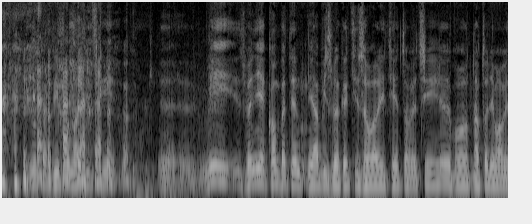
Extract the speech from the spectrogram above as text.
No tak diplomaticky. E, my sme nie kompetentní, aby sme kritizovali tieto veci, lebo na to nemáme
